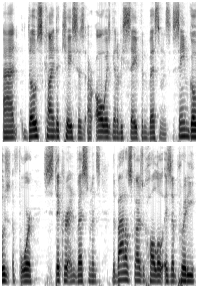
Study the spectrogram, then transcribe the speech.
and those kind of cases are always going to be safe investments. Same goes for sticker investments. The Battle Scarred Hollow is a pretty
